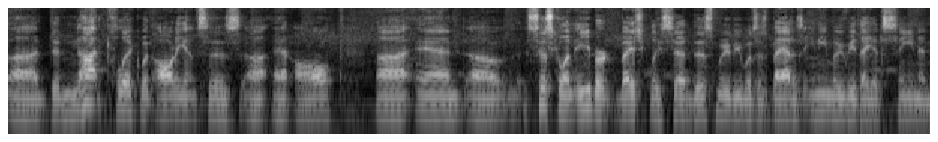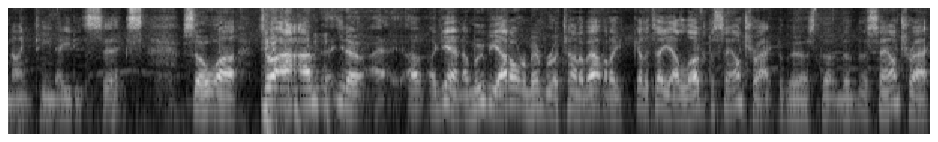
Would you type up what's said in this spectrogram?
uh, did not click with audiences uh, at all. Uh, and uh, Siskel and Ebert basically said this movie was as bad as any movie they had seen in 1986. So, uh, so I, am you know, I, uh, again, a movie I don't remember a ton about, but I got to tell you, I loved the soundtrack to this. The the, the soundtrack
